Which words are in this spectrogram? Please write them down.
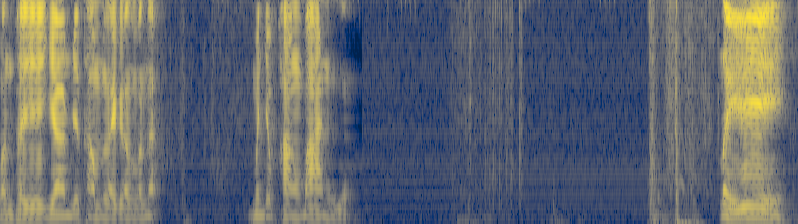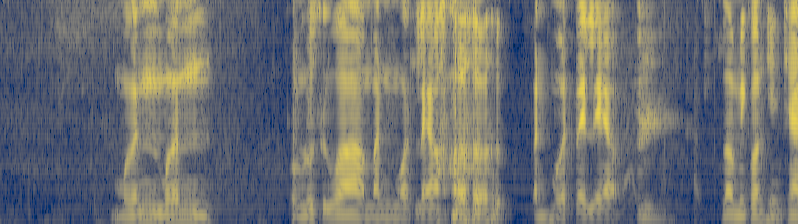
มันพยายามจะทำอะไรกันวะเนะมันจะพังบ้านเลยนี่เหมือนเหมือนผมรู้สึกว่ามันหมดแล้ว มันหมดไปแล้ว เรามีก้อนหินแค่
